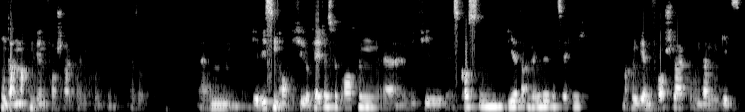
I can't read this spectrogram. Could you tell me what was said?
Und dann machen wir einen Vorschlag beim Kunden. Also wir wissen auch, wie viele Locators wir brauchen, äh, wie viel es kosten wird am Ende tatsächlich. Machen wir einen Vorschlag und dann geht's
